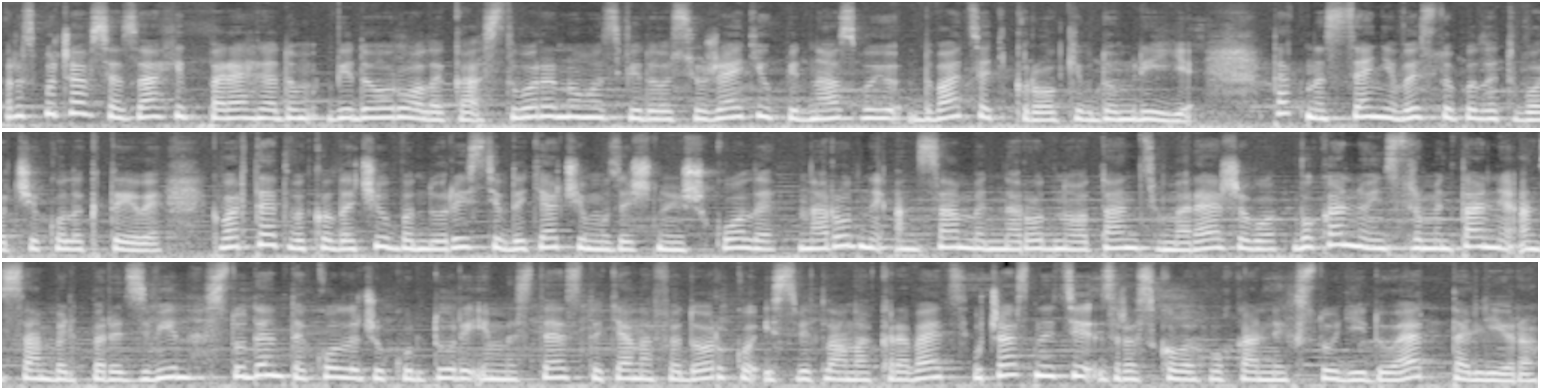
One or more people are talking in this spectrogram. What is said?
Розпочався захід переглядом відеоролика, створеного з відеосюжетів під назвою «20 кроків до мрії. Так на сцені виступили творчі колективи, квартет викладачів бандуристів дитячої музичної школи, народний ансамбль народного танцю Мережево, вокально-інструментальний ансамбль Передзвін, студенти коледжу культури і мистецтв Тетяна Федорко і Світлана Кравець, учасниці зразкових вокальних студій Дует та Ліра.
